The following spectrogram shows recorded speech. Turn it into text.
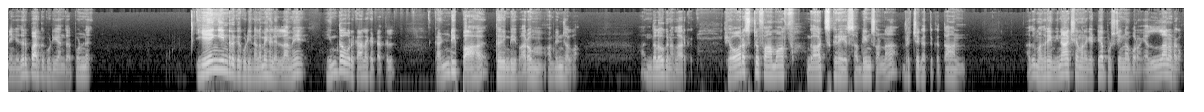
நீங்கள் எதிர்பார்க்கக்கூடிய அந்த பொண்ணு ஏங்கின்னு இருக்கக்கூடிய நிலைமைகள் எல்லாமே இந்த ஒரு காலகட்டத்தில் கண்டிப்பாக திரும்பி வரும் அப்படின்னு சொல்லலாம். அந்த அளவுக்கு நல்லா purest form of God's grace அப்படின்னு சொன்னால் விருச்சகத்துக்கு தான் அதுவும் மதுரை மீனாட்சி அம்மனை கெட்டியாக பிடிச்சிட்டிங்கன்னா போகிறோம் எல்லாம் நடக்கும்.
